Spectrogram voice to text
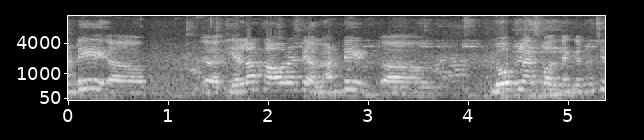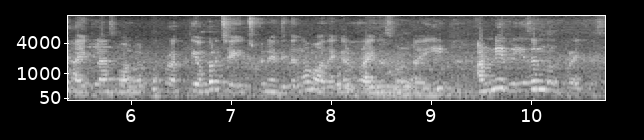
అంటే ఎలా కావాలంటే అలా. అంటే లో క్లాస్ వాళ్ళ దగ్గర నుంచి హై క్లాస్ వాళ్ళ వరకు ప్రతి ఒక్కరు చేయించుకునే విధంగా మా దగ్గర ప్రైజెస్ ఉంటాయి. అన్ని రీజనబుల్ ప్రైసెస్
